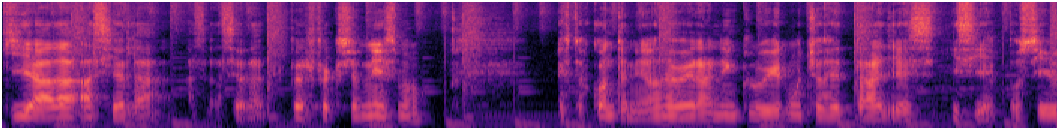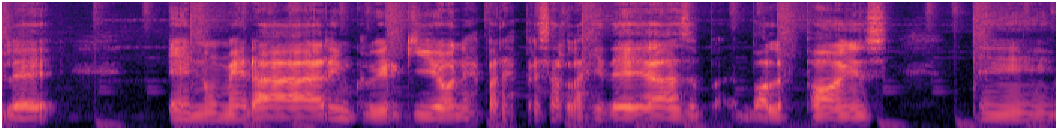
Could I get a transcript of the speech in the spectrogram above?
guiada hacia, la, hacia el perfeccionismo. Estos contenidos deberán incluir muchos detalles y si es posible enumerar, incluir guiones para expresar las ideas, bullet points. Eh,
